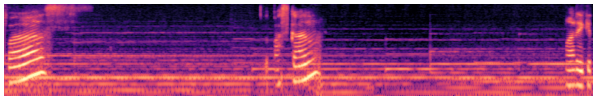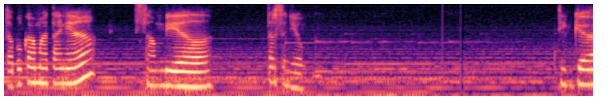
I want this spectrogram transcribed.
Nafas, lepaskan. Mari kita buka matanya sambil tersenyum. Tiga,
